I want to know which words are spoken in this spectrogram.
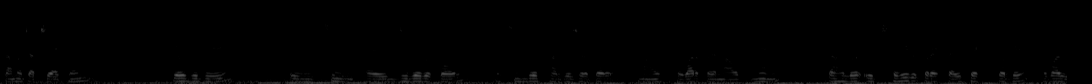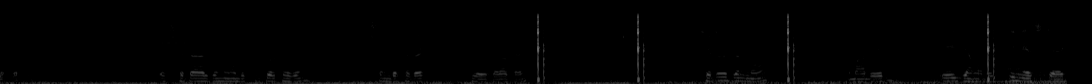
তো আমরা চাচ্ছি এখন কেউ যদি এই সিং এই ডিবের ওপর এই সিঙ্গেল সার্ভিসের ওপর মাউস হোভার করে মাউস নেয়, তাহলে এই ছবির উপর একটা ইফেক্ট পড়বে ওভারলে করবে। তো সেটার জন্য আমাদের কি করতে হবে? শুন দেখা যাক কীভাবে করা যায়। সেটার জন্য আমাদের এই যে আমাদের ইমেজ ট্যাগ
